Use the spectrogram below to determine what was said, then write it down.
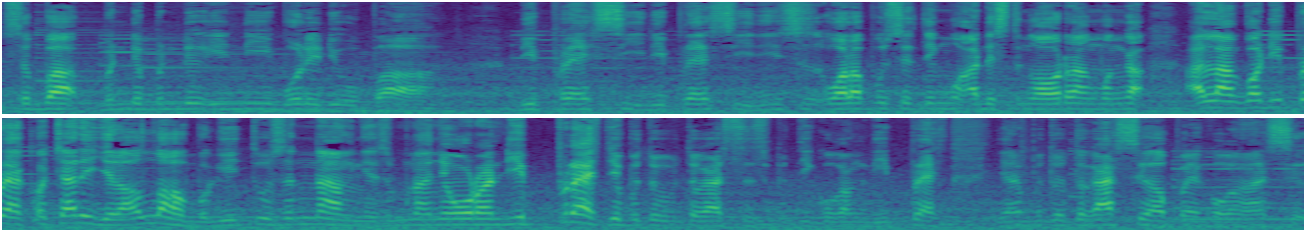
Sebab benda-benda ini boleh diubah depresi depresi ni walaupun saya tengok ada setengah orang menganggap alah kau depres kau cari je lah Allah begitu senangnya sebenarnya orang depres je betul-betul rasa seperti kau orang depres yang betul-betul rasa apa yang kau orang rasa.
